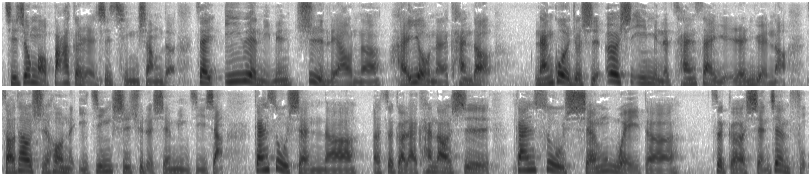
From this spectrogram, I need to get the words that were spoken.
其中哦八个人是轻伤的，在医院里面治疗呢。还有呢，看到难过的就是二十一名的参赛人员呢，早到时候呢已经失去了生命迹象。甘肃省呢，呃，这个来看到是甘肃省委的这个省政府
